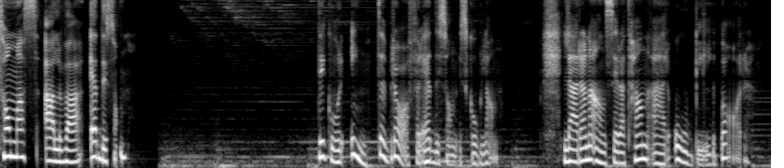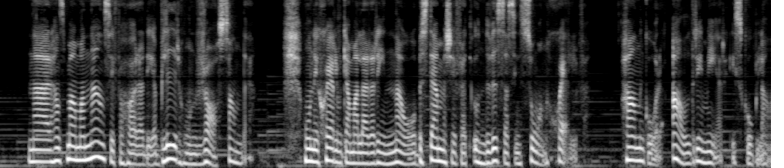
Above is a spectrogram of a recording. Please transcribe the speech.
Thomas Alva Edison. Det går inte bra för Edison i skolan. Lärarna anser att han är obildbar. När hans mamma Nancy får höra det blir hon rasande. Hon är själv gammal lärarinna och bestämmer sig för att undervisa sin son själv. Han går aldrig mer i skolan.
